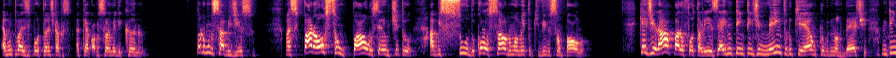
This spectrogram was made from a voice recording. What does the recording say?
é muito mais importante que a Copa Sul-Americana. Todo mundo sabe disso. Mas para o São Paulo seria um título absurdo, colossal no momento que vive o São Paulo. Que dirá para o Fortaleza, e aí não tem entendimento do que é um clube do Nordeste, não tem,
